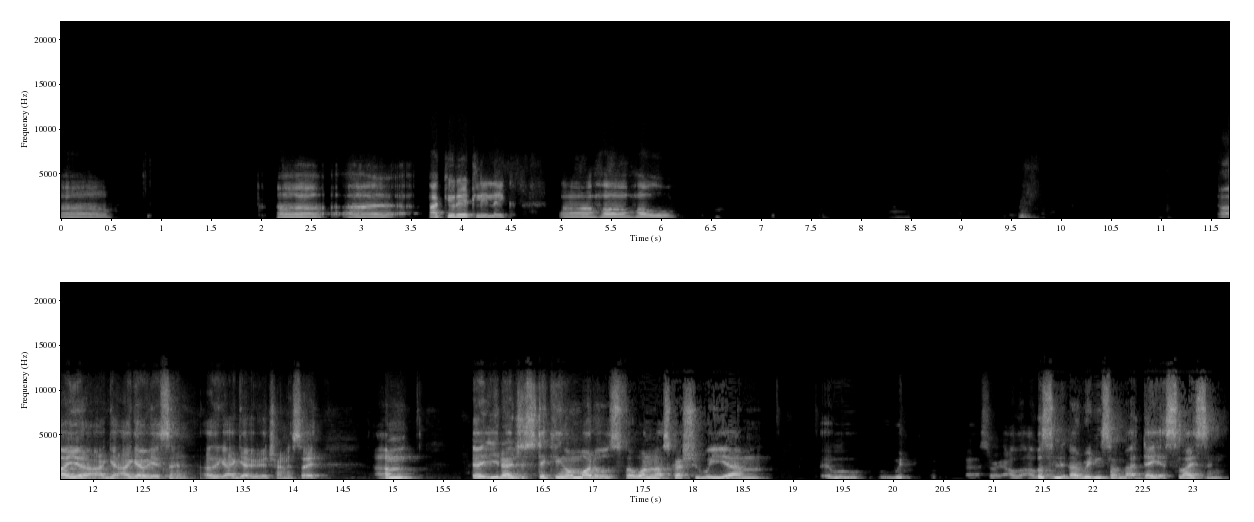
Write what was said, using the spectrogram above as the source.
uh, uh, uh, accurately like uh, how, how Oh yeah, I get, I get what you're saying. I think I get what you're trying to say. Um, uh, you know, just sticking on models for one last question. We, um, we, uh, sorry, I, I was uh, reading something about data slicing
